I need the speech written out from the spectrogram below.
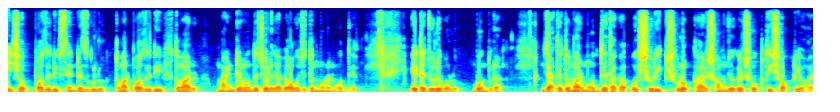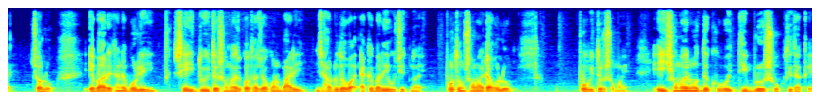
এই সব পজিটিভ সেন্টেন্সগুলো তোমার পজিটিভ তোমার মাইন্ডের মধ্যে চলে যাবে, অবচেতন মনের মধ্যে। এটা জোরে বলো, বন্ধুরা, যাতে তোমার মধ্যে থাকা ঐশ্বরিক সুরক্ষার সংযোগের শক্তি সক্রিয় হয়। চলো, এবার এখানে বলি, সেই দুইটা সময়ের কথা যখন বাড়ি, ঝাড়ু দেওয়া একেবারেই উচিত নয়। প্রথম সময়টা হলো পবিত্র সময়। এই সময়ের মধ্যে খুবই তীব্র শক্তি থাকে।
